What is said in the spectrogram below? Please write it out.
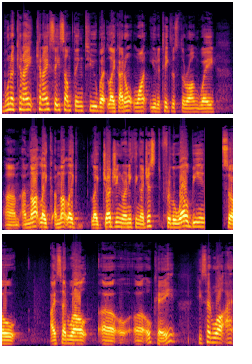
Buna, can I can I say something to you? But like, I don't want you to take this the wrong way. Um, I'm not like I'm not like like judging or anything. I just for the well-being. So I said, well, uh, uh, okay. He said, well, I,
